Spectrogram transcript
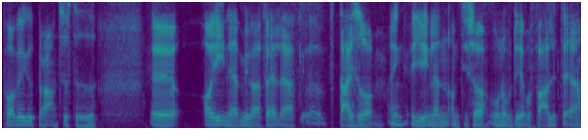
påvirket børn til stede. Øh, og en af dem i hvert fald er øh, dejset om, ikke? i en eller anden, om de så undervurderer, hvor farligt det er.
